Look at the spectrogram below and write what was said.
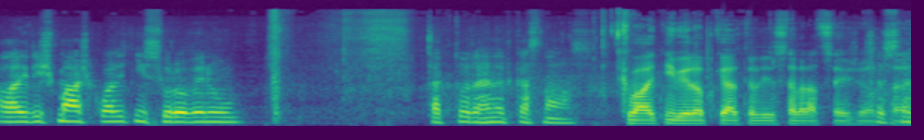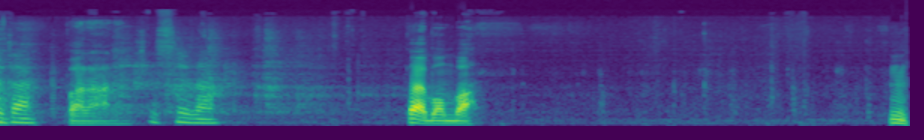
ale když máš kvalitní surovinu, tak to jde hnedka s nás. Kvalitní výrobky a ty lidi se vracejí, že jo. to Přesně je tak. Paráda. Přesně tak. To je bomba. Hm.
